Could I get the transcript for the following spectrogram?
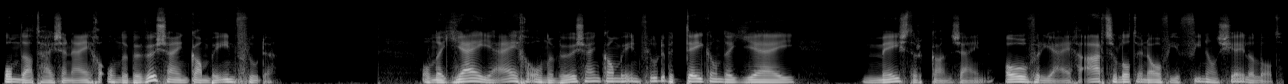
omdat hij zijn eigen onderbewustzijn kan beïnvloeden. Omdat jij je eigen onderbewustzijn kan beïnvloeden, betekent dat jij meester kan zijn over je eigen aardse lot en over je financiële lot.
